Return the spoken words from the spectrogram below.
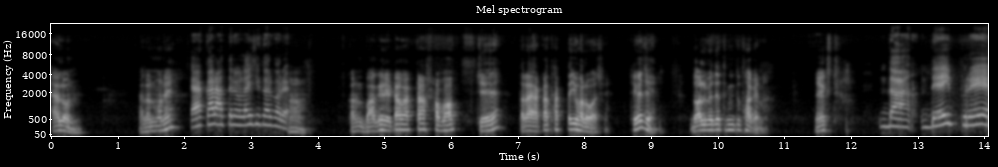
অ্যালন। অ্যালন মানে? একা রাতের বেলায় শিকার করে। হ্যাঁ কারণ বাঘের এটাও একটা স্বভাব যে তারা একা থাকতেই ভালোবাসে ঠিক আছে? দল বেঁধে কিন্তু থাকে না। Next The, they prey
